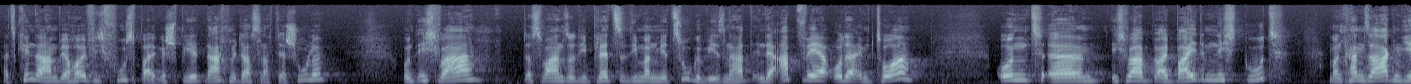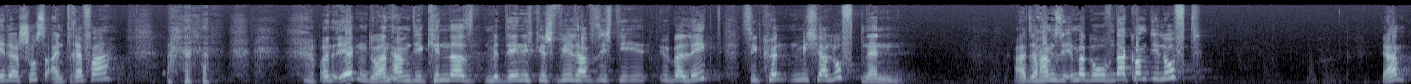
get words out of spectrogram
Als Kinder haben wir häufig Fußball gespielt, nachmittags nach der Schule. Und ich war, das waren so die Plätze, die man mir zugewiesen hat, in der Abwehr oder im Tor. Und äh, ich war bei beidem nicht gut. Man kann sagen, jeder Schuss ein Treffer. Und irgendwann haben die Kinder, mit denen ich gespielt habe, sich die überlegt, sie könnten mich ja Luft nennen. Also haben sie immer gerufen, da kommt die Luft. Ja,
